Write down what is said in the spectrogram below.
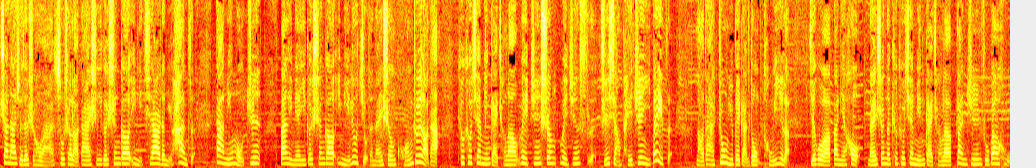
上大学的时候啊，宿舍老大是一个身高一米七二的女汉子，大名某君。班里面一个身高一米六九的男生狂追老大，QQ 签名改成了为君生为君死，只想陪君一辈子。老大终于被感动，同意了。结果半年后，男生的 QQ 签名改成了伴君如伴虎。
